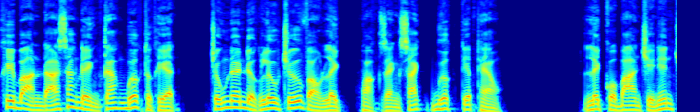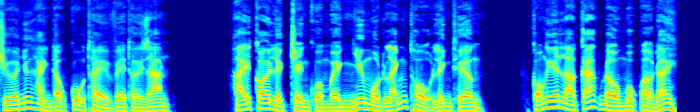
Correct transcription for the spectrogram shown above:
Khi bạn đã xác định các bước thực hiện, chúng nên được lưu trữ vào lịch hoặc danh sách bước tiếp theo. Lịch của bạn chỉ nên chứa những hành động cụ thể về thời gian. Hãy coi lịch trình của mình như một lãnh thổ linh thiêng, có nghĩa là các đầu mục ở đây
